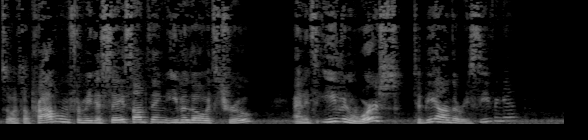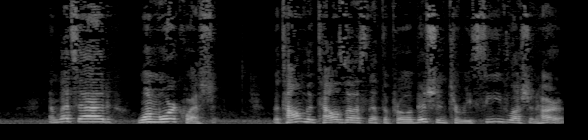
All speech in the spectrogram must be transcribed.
So it's a problem for me to say something even though it's true, and it's even worse to be on the receiving end? And let's add one more question. The Talmud tells us that the prohibition to receive Lashon Hara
